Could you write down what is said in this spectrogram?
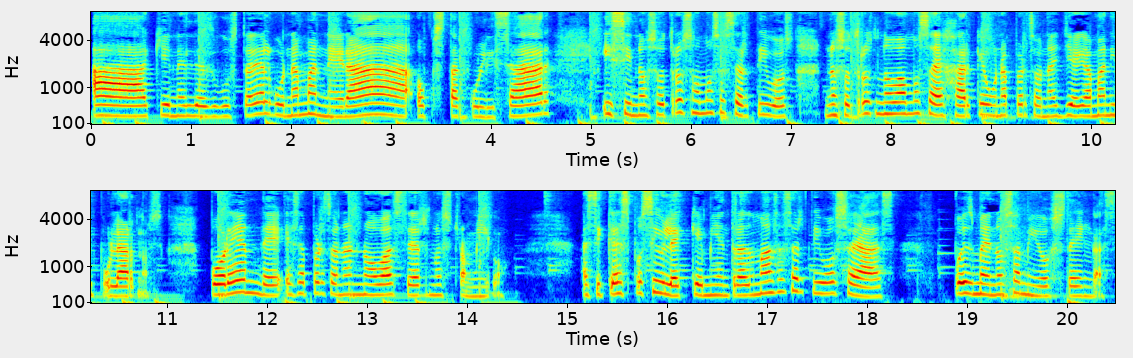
a quienes les gusta de alguna manera obstaculizar y si nosotros somos asertivos, nosotros no vamos a dejar que una persona llegue a manipularnos. Por ende, esa persona no va a ser nuestro amigo. Así que es posible que mientras más asertivo seas, pues menos amigos tengas.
